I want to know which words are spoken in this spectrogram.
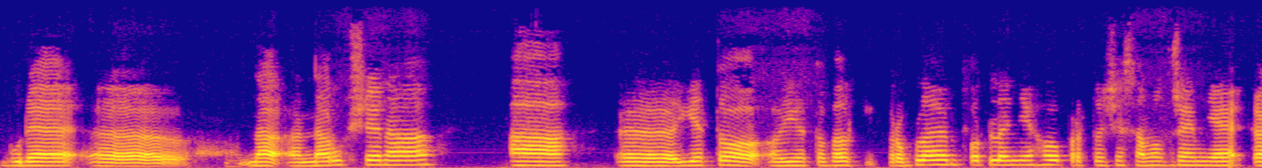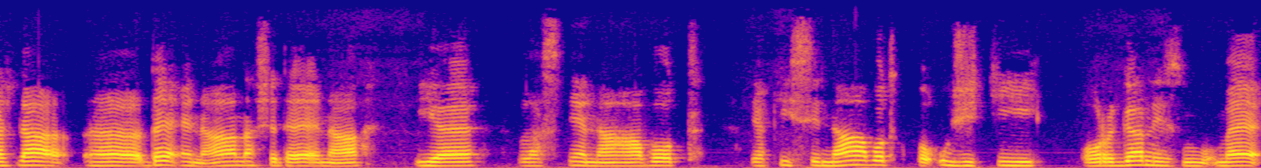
bude na, narušená a Eh, je to, je to velký problém podle něho, protože samozřejmě každá eh, DNA, naše DNA je vlastně návod, jakýsi návod k použití organismu. Mé,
